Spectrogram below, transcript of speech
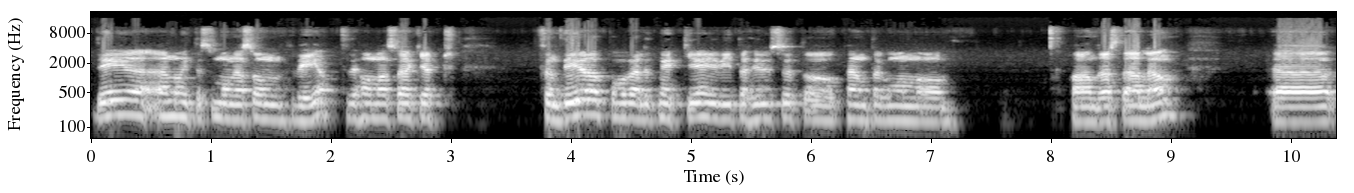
det är nog inte så många som vet. Det har man säkert funderat på väldigt mycket i Vita huset och Pentagon och på andra ställen. Eh,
